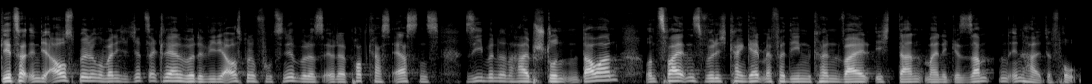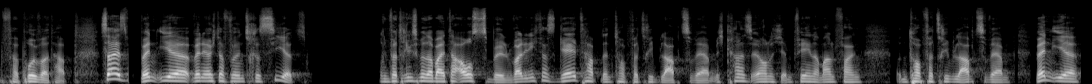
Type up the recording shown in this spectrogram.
geht es halt in die Ausbildung. Und wenn ich euch jetzt erklären würde, wie die Ausbildung funktioniert, würde der Podcast erstens siebeneinhalb Stunden dauern und zweitens würde ich kein Geld mehr verdienen können, weil ich dann meine gesamten Inhalte verpulvert habe. Das heißt, wenn ihr, wenn ihr euch dafür interessiert, einen Vertriebsmitarbeiter auszubilden, weil ihr nicht das Geld habt, einen Top-Vertriebler abzuwerben. Ich kann es euch auch nicht empfehlen, am Anfang einen Top-Vertriebler abzuwerben. Wenn ihr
